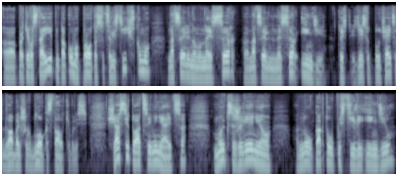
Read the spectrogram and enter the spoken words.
противостоит ну, такому протосоциалистическому, нацеленному на СССР, э, нацеленному на СССР Индии. То есть здесь вот, получается, два больших блока сталкивались. Сейчас ситуация меняется. Мы, к сожалению, ну, как-то упустили Индию.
